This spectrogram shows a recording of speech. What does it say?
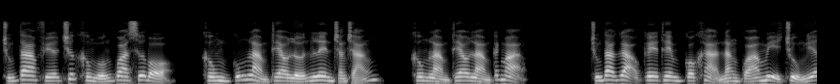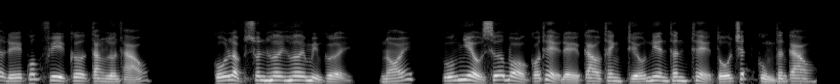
chúng ta phía trước không uống qua sữa bò, không cũng làm theo lớn lên trắng trắng, không làm theo làm cách mạng. Chúng ta gạo kê thêm có khả năng quá mỹ chủ nghĩa đế quốc phi cơ tăng lớn tháo. Cố Lập Xuân hơi hơi mỉm cười, nói, uống nhiều sữa bò có thể đề cao thanh thiếu niên thân thể tố chất cùng thân cao,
